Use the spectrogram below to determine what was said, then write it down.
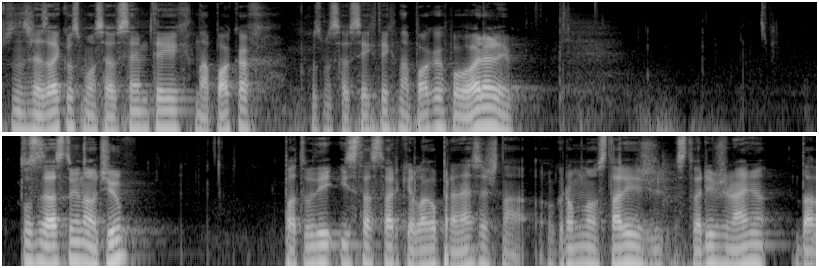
sem že zdaj, ko smo se o vsem teh napakah, ko smo se o vseh teh napakah pogovarjali, to sem zdaj tudi naučil. Pa tudi ista stvar, ki jo lahko preneseš na ogromno ostalih stvari v življenju, da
